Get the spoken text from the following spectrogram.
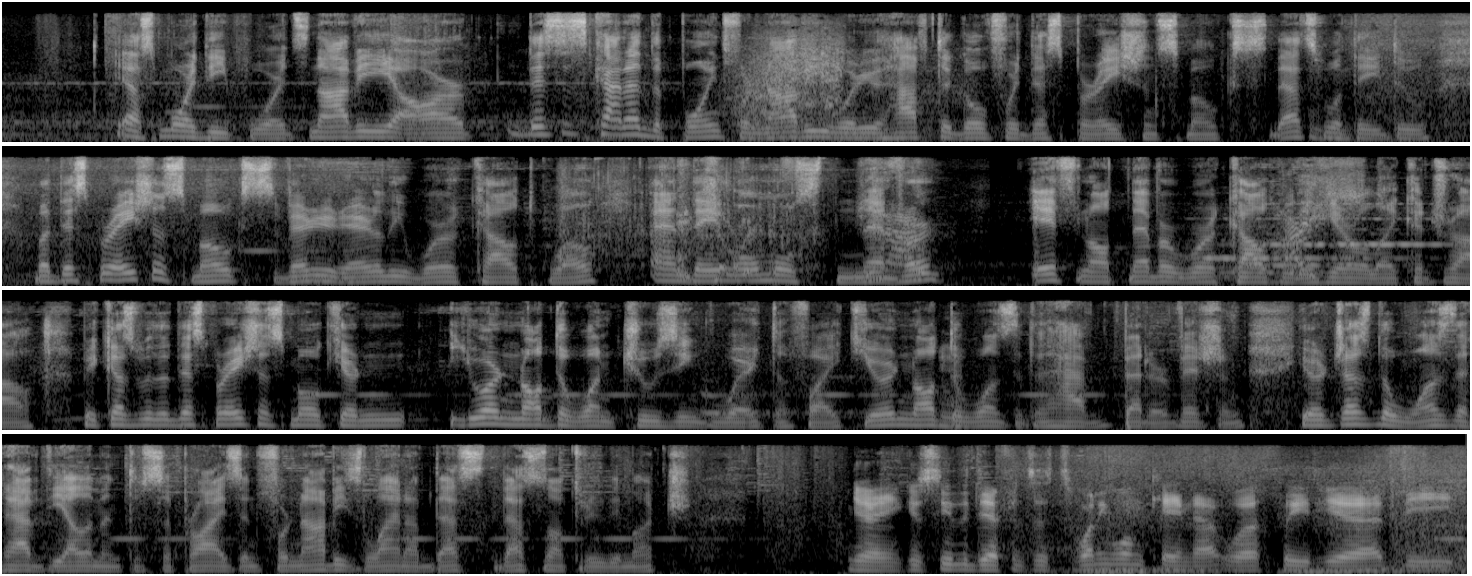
Yes, more deep wards. Navi are... This is kind of the point for Navi where you have to go for Desperation Smokes. That's what mm-hmm. they do. But Desperation Smokes very rarely work out well, and they almost never if not never work out with a hero like a Drow. Because with a Desperation Smoke, you're you are not the one choosing where to fight. You're not the mm. ones that have better vision. You're just the ones that have the element of surprise. And for Navi's lineup, that's that's not really much. Yeah, you can see the difference. It's 21k net worth lead here. The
